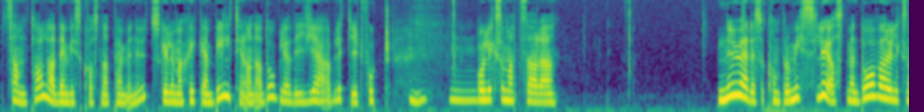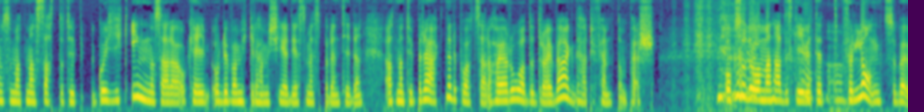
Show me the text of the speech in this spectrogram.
samtal hade en viss kostnad per minut. Skulle man skicka en bild till någon, ja, då blev det jävligt dyrt fort. Mm. Mm. Och liksom att så här, nu är det så kompromisslöst, men då var det liksom som att man satt och typ gick in och så här, okej, och det var mycket det här med kedje-sms på den tiden, att man typ räknade på att så här, har jag råd att dra iväg det här till 15 pers? Också då om man hade skrivit ett för långt så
